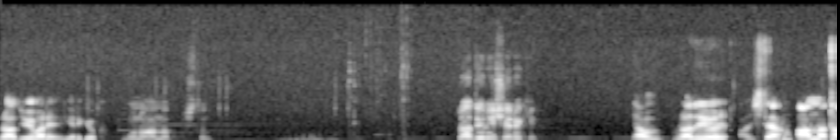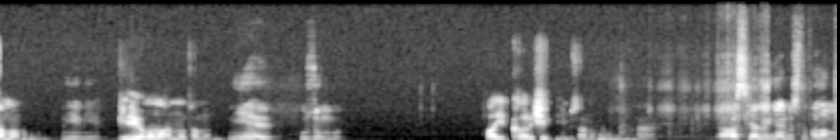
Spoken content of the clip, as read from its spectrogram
Radyoya var ya gerek yok. Bunu anlatmıştın. Radyo ne işe yarıyor ki? Ya radyo işte anlatamam. Niye niye? Biliyorum ama anlatamam. Niye? Uzun mu? Hayır karışık diyeyim sana. Ha. Ya askerlerin gelmesini falan mı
